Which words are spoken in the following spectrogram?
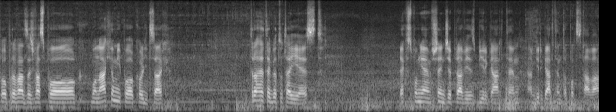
Poprowadzać Was po Monachium i po okolicach. Trochę tego tutaj jest. Jak wspomniałem, wszędzie prawie jest Biergarten, a Biergarten to podstawa.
